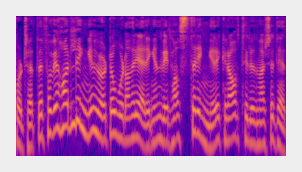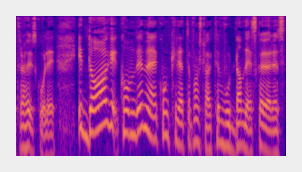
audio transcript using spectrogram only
fortsetter. For vi har lenge hørt om hvordan regjeringen vil ha strengere krav til universiteter og høyskoler. I dag kom de med konkrete forslag til hvordan det skal gjøres.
